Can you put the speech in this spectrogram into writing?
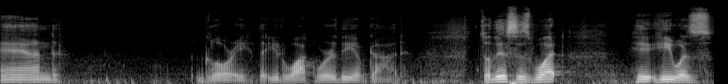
and glory, that you'd walk worthy of God. So, this is what he, he was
